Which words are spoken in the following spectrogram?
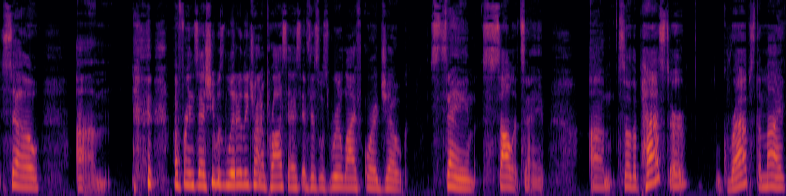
So, um, my friend says she was literally trying to process if this was real life or a joke. Same, solid same. Um, so the pastor grabs the mic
